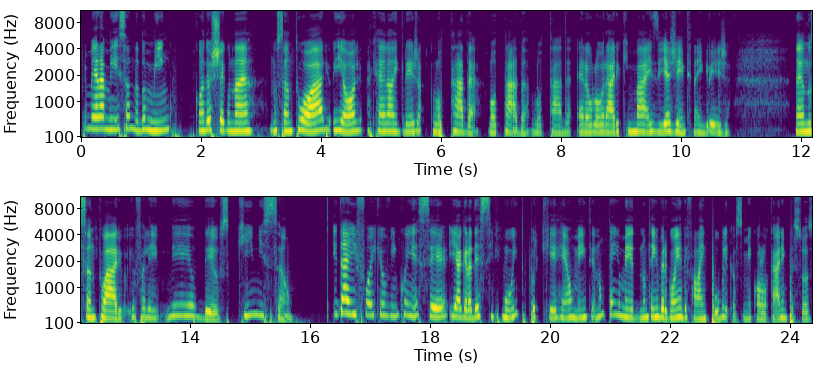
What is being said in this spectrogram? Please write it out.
Primeira missa no domingo, quando eu chego na, no santuário e olho aquela igreja lotada, lotada, lotada. Era o horário que mais ia gente na igreja, né, no santuário. Eu falei, meu Deus, que missão. E daí foi que eu vim conhecer e agradeci muito, porque realmente eu não tenho medo, não tenho vergonha de falar em público, se me colocarem pessoas,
